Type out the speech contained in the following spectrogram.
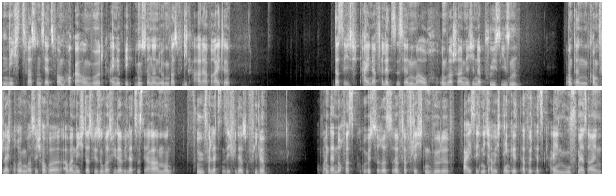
nichts, was uns jetzt vom Hocker hauen wird, keine Big News, sondern irgendwas für die Kaderbreite. Dass sich keiner verletzt, ist ja nun mal auch unwahrscheinlich in der Preseason. Und dann kommt vielleicht noch irgendwas. Ich hoffe aber nicht, dass wir sowas wieder wie letztes Jahr haben und früh verletzen sich wieder so viele. Ob man dann noch was Größeres äh, verpflichten würde, weiß ich nicht, aber ich denke, da wird jetzt kein Move mehr sein,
